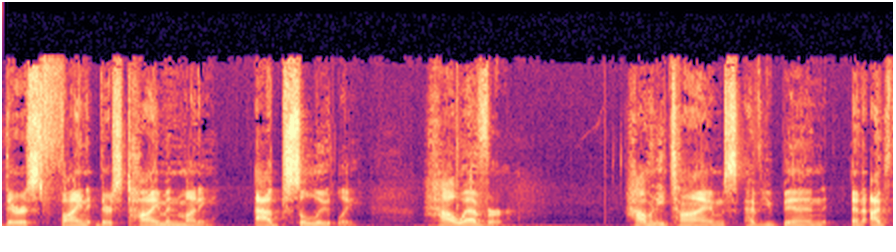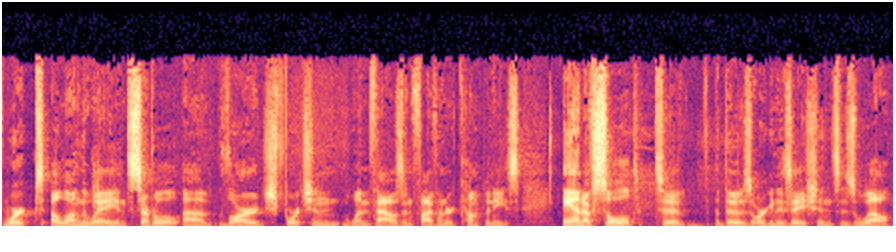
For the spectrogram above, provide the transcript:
there's fine, there's time and money, absolutely. However, how many times have you been? And I've worked along the way in several uh, large Fortune 1,500 companies, and I've sold to those organizations as well.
